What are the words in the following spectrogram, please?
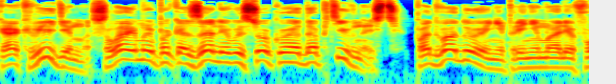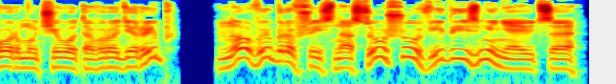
Как видим, слаймы показали высокую адаптивность, под водой они принимали форму чего-то вроде рыб, но выбравшись на сушу, виды изменяются.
